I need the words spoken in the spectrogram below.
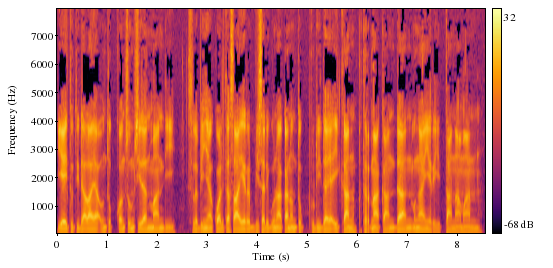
yaitu tidak layak untuk konsumsi dan mandi. Selebihnya kualitas air bisa digunakan untuk budidaya ikan, peternakan, dan mengairi tanaman.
